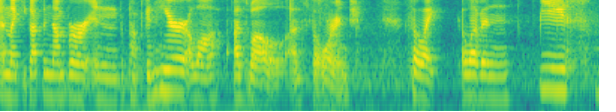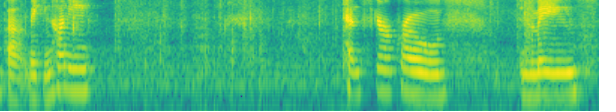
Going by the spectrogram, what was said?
And like you got the number in the pumpkin here along as well as the orange. So like 11 bees uh, making honey, 10 scarecrows in the maze,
